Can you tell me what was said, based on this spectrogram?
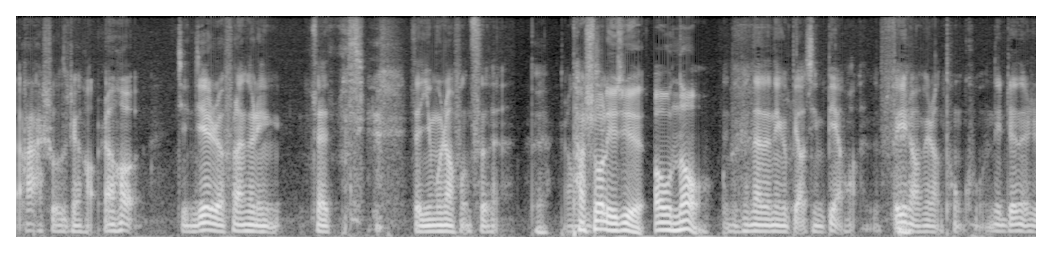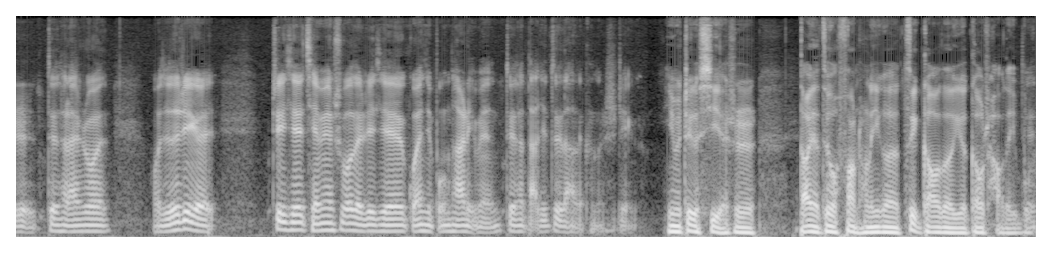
啊说的真好。然后紧接着富兰克林在 在荧幕上讽刺他，对然，后他说了一句 “Oh no”，你看他的那个表情变化，非常非常痛苦。那真的是对他来说，我觉得这个这些前面说的这些关系崩塌里面，对他打击最大的可能是这个。因为这个戏也是导演最后放成了一个最高的一个高潮的一部分。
